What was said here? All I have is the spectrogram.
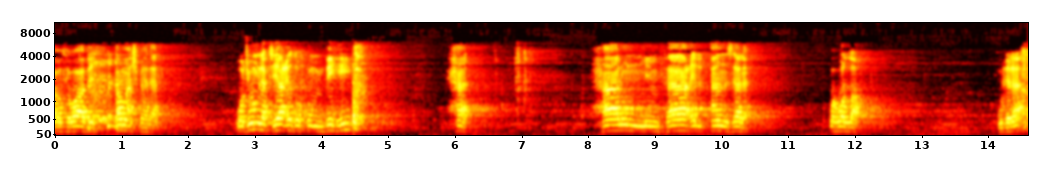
أو ثوابه أو ما أشبه ذلك. وجملة يعظكم به حال. حال من فاعل أنزل. وهو الله. ولا لا؟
